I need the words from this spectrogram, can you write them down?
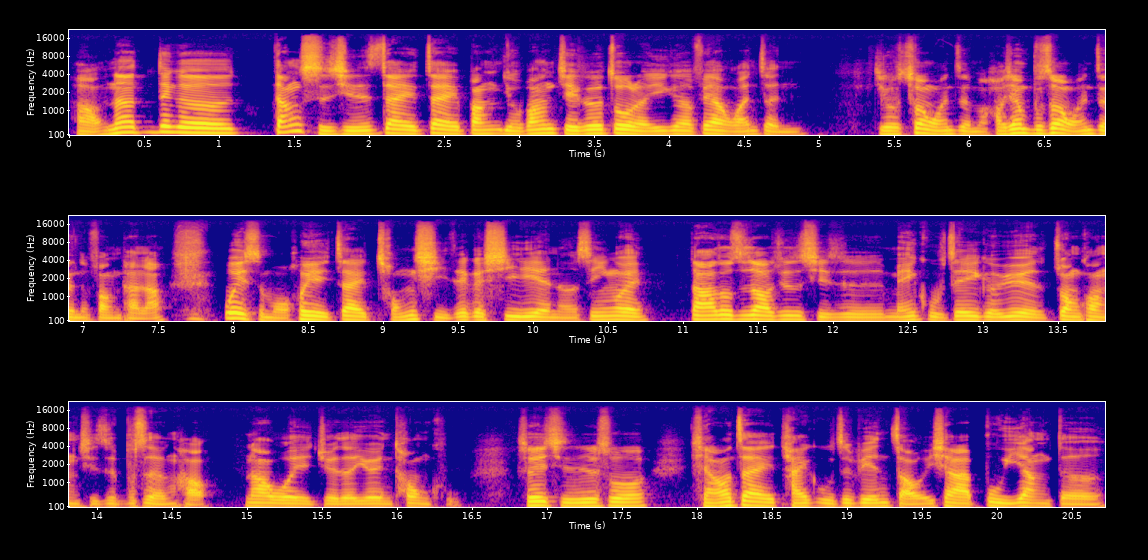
好，那那个当时其实，在在帮有帮杰哥做了一个非常完整，有算完整吗？好像不算完整的访谈啦。为什么会再重启这个系列呢？是因为大家都知道，就是其实美股这一个月状况其实不是很好，那我也觉得有点痛苦，所以其实说想要在台股这边找一下不一样的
